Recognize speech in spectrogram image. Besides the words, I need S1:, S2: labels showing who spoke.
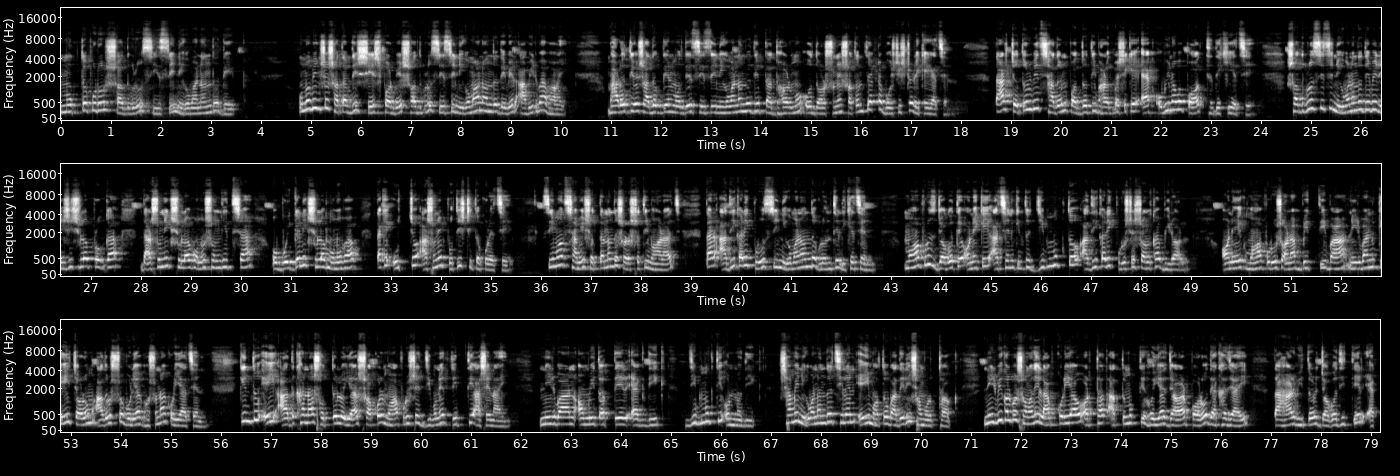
S1: মুক্তপুরুষ সদ্গুরু শ্রী শ্রী নিগমানন্দ দেব। ঊনবিংশ শতাব্দীর শেষ পর্বে সদ্গুরু শ্রী শ্রী নিগমানন্দ দেবের আবির্ভাব হয়। ভারতীয় সাধকদের মধ্যে শ্রী শ্রী নিগমানন্দ দেব তার ধর্ম ও দর্শনের স্বতন্ত্র একটা বৈশিষ্ট্য রেখে গেছেন। তার চতুর্বিধ সাধন পদ্ধতি ভারতবাসীকে এক অভিনব পথ দেখিয়েছে। সদ্গুরু শ্রী শ্রী নিগমানন্দ দেবের ঋষি ঋষিসুলভ প্রজ্ঞা, দার্শনিক সুলভ অনুসন্ধিৎসা ও বৈজ্ঞানিক সুলভ মনোভাব তাকে উচ্চ আসনে প্রতিষ্ঠিত করেছে। শ্রীমৎ স্বামী সত্যানন্দ সরস্বতী মহারাজ তার আধিকারিক পুরুষ শ্রী নিগমানন্দ গ্রন্থে লিখেছেন, মহাপুরুষ জগতে অনেকেই আছেন কিন্তু জীবমুক্ত আধিকারিক পুরুষের সংখ্যা বিরল। অনেক মহাপুরুষ অনাবৃত্তি বা নির্বাণকেই চরম আদর্শ বলিয়া ঘোষণা করিয়াছেন। কিন্তু এই আধখানা সত্য লইয়া সকল মহাপুরুষের জীবনে তৃপ্তি আসে নাই। নির্বাণ, অমৃতত্বের একদিক জীবমুক্তি অন্য দিক। স্বামী নিগমানন্দ ছিলেন এই মতবাদেরই সমর্থক। নির্বিকল্প সমাধি লাভ করিয়াও অর্থাৎ আত্মমুক্তি হইয়া যাওয়ার পরও দেখা যায়, তাহার ভিতর জগদ্ধিতের এক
